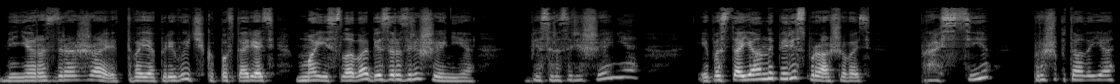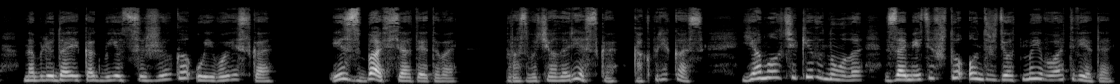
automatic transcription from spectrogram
«Меня раздражает твоя привычка повторять мои слова без разрешения». «Без разрешения?» «И постоянно переспрашивать». «Прости?» — прошептала я, наблюдая, как бьется жилка у его виска. «Избавься от этого!» Прозвучало резко, как приказ. Я молча кивнула, заметив, что он ждет моего ответа.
